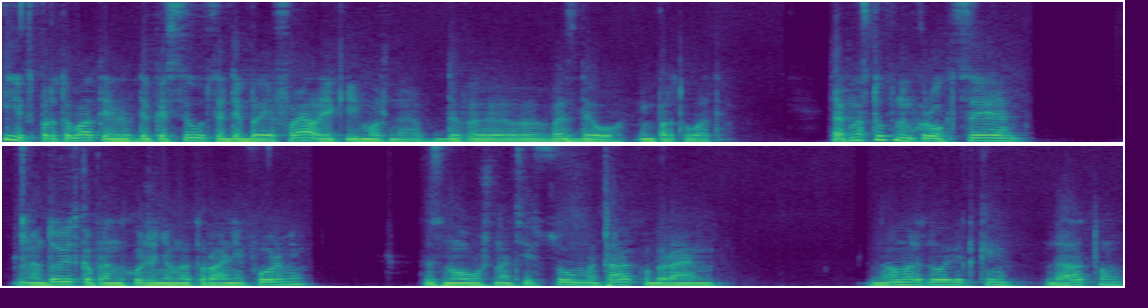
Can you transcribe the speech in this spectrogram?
І експортувати в ДКСУ це DBE файл, який можна в SDO імпортувати. Так, наступний крок це довідка про надходження в натуральній формі. Знову ж на ці суми. Так, обираємо номер довідки, дату,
